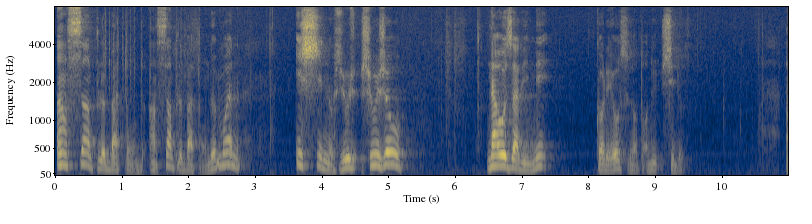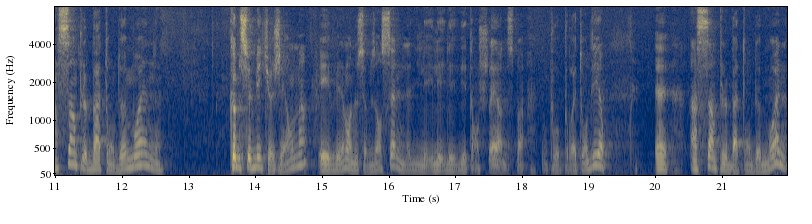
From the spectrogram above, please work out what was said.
un simple bâton, de moine, Ishino Shujo, Naozari ni Koreo, sous-entendu Shiru. Un simple bâton de moine comme celui que j'ai en main, et évidemment nous sommes en scène, il est, en chair, n'est-ce pas, pourrait-on dire, euh, un simple bâton de moine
